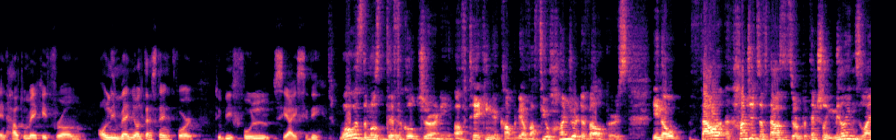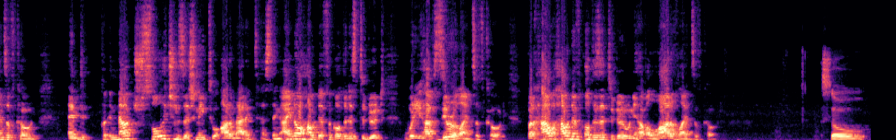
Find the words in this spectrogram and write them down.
and how to make it from only manual testing for to be full CI/CD. What was the most difficult journey of taking a company of a few hundred developers, you know, thou- hundreds of thousands or potentially millions lines of code, and now slowly transitioning to automatic testing. I know how difficult it is to do it when you have zero lines of code, but how, how difficult is it to do it when you have a lot of lines of code? So,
